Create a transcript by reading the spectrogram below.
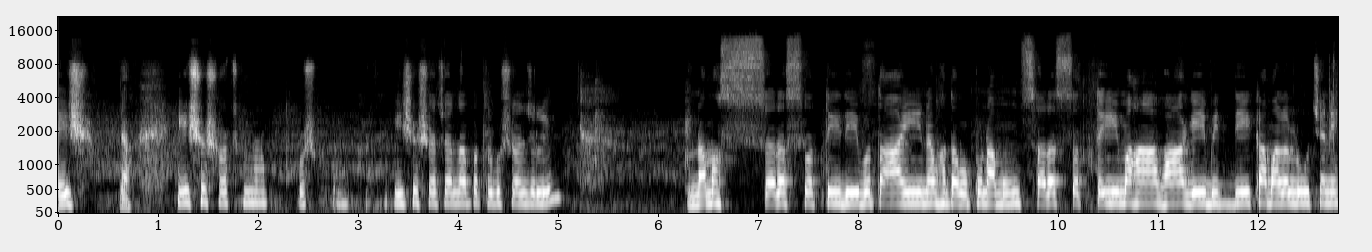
এষ না এষ সচন্দন এষ সচন্দন পত্র পুষ্পাঞ্জলি নমঃ সরস্বতী দেবতায় নমঃ তব পুনমুং সরস্বতী মহাভাগে বিদ্যে কমললোচনে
